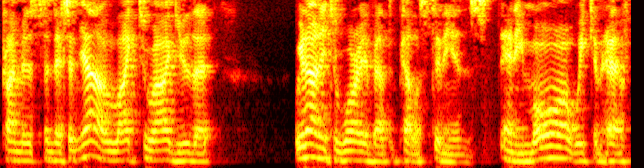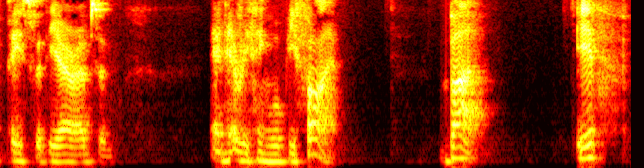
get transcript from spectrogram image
Prime Minister Netanyahu, like to argue that we don't need to worry about the Palestinians anymore. We can have peace with the Arabs and, and everything will be fine. But if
